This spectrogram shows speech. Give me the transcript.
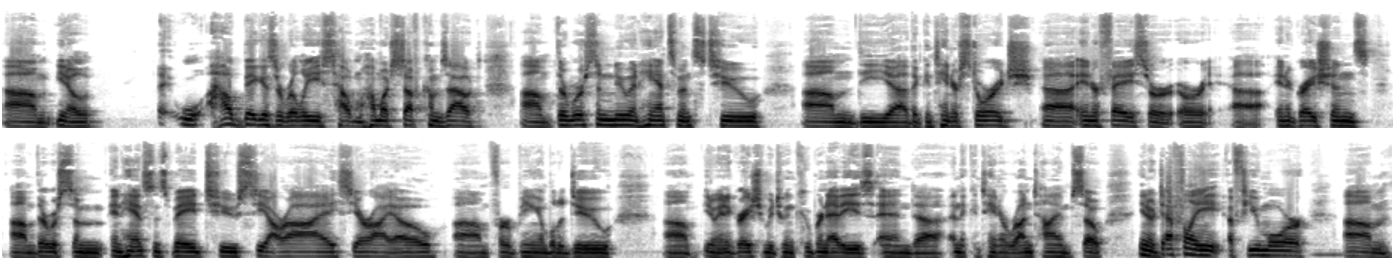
um, you know, how big is a release, how how much stuff comes out. Um, there were some new enhancements to um, the uh, the container storage uh, interface or, or uh, integrations. Um, there were some enhancements made to CRI, CRIO um, for being able to do um, you know integration between Kubernetes and uh, and the container runtime. So you know definitely a few more um,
